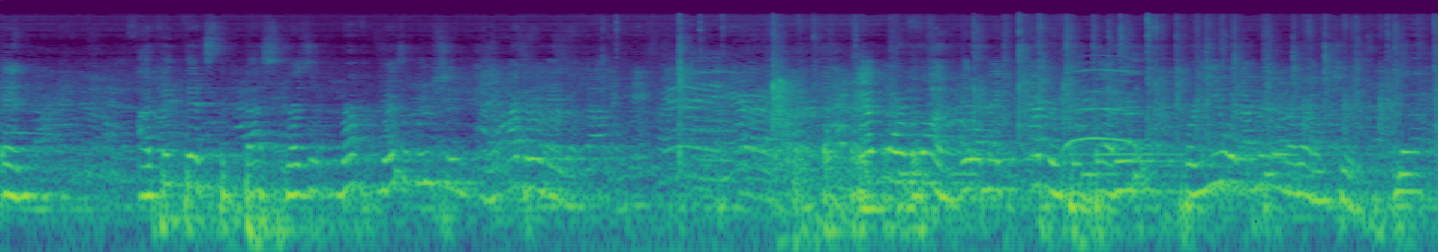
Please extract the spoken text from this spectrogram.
And I think that's the best resol re resolution I ever heard of. Have more fun. It'll make everything better for you and everyone around you.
